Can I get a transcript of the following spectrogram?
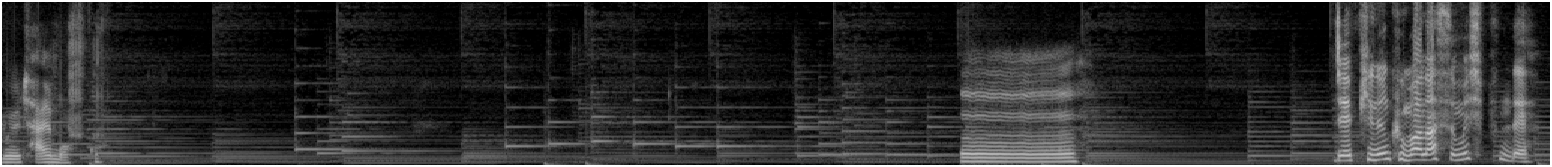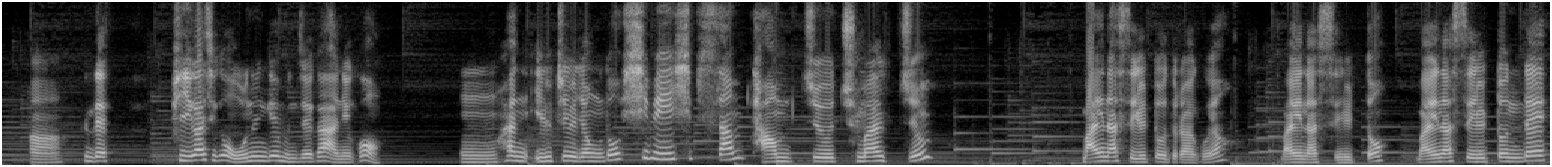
물 잘 먹고. 음, 이제 비는 그만 왔으면 싶은데, 아, 근데 비가 지금 오는 게 문제가 아니고, 음, 한 일주일 정도? 12, 13? 다음 주 주말쯤? 마이너스 1도더라고요. 마이너스 1도. 마이너스 1도인데,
